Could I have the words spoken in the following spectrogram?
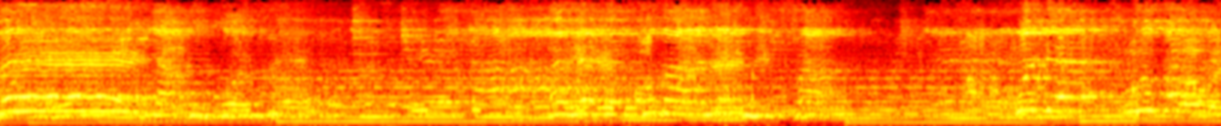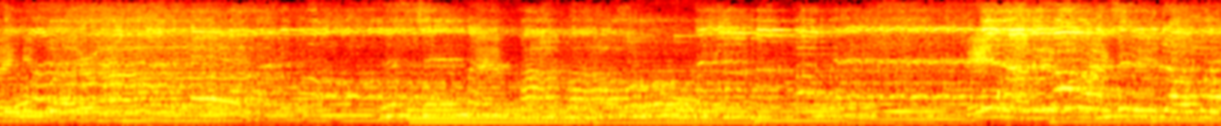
Bẹ́ẹ̀ni àkókò dúró. Ẹyẹ bẹ kúmọ̀ àná nífa. Wúdiẹ kúkọ̀ wọ̀rọ̀. Ẹsẹ̀ máa ń bàbá o. Nínú mi bá wà sí ìdọ̀gbọ̀.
